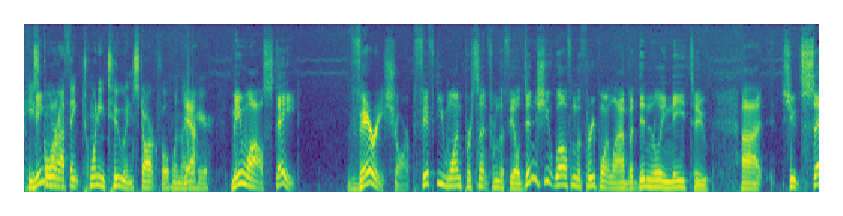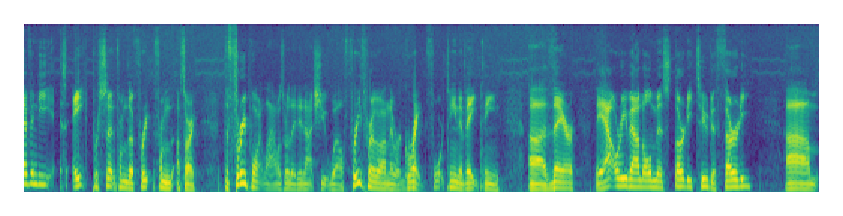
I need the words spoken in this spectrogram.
He scored, I think, 22 in Starkville when they were here. Meanwhile, State very sharp, fifty-one percent from the field. Didn't shoot well from the three-point line, but didn't really need to. Uh, shoot seventy-eight percent from the free from. I'm sorry, the three-point line was where they did not shoot well. Free throw line they were great, fourteen of eighteen uh, there. They out rebound Ole Miss thirty-two to thirty. Um,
